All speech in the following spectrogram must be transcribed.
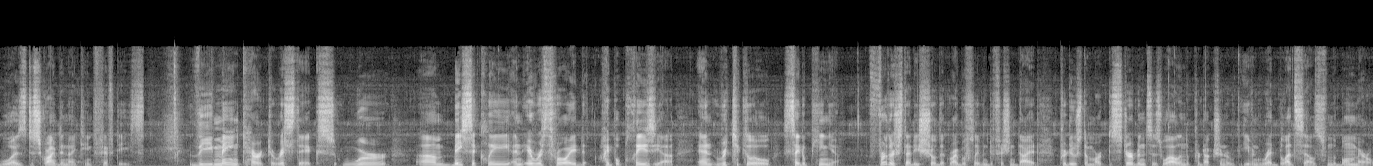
was described in 1950s. The main characteristics were um, basically an erythroid hypoplasia and reticulocytopenia. Further studies showed that riboflavin deficient diet produced a marked disturbance as well in the production of even red blood cells from the bone marrow.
